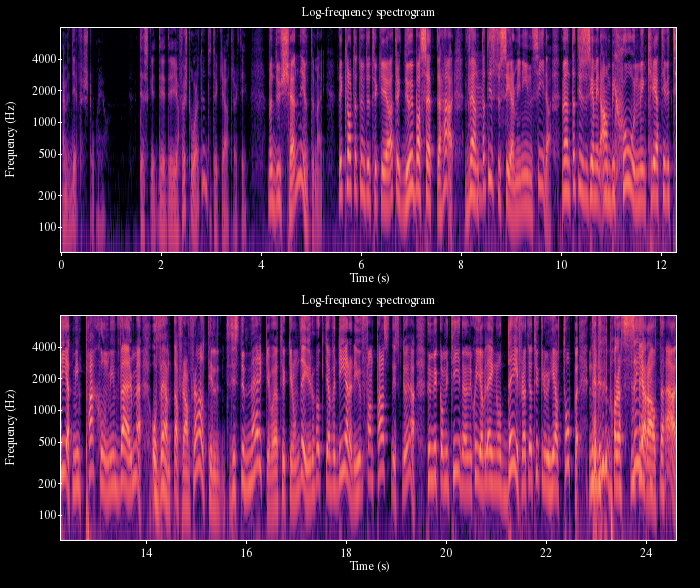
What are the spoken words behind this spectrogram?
nej men det förstår jag. Det ska, det, det, jag förstår att du inte tycker jag är attraktiv. Men du känner ju inte mig. Det är klart att du inte tycker jag är attraktiv. Du har ju bara sett det här. Vänta tills du ser min insida. Vänta tills du ser min ambition, min kreativitet, min passion, min värme. Och vänta framförallt till, tills du märker vad jag tycker om dig, hur högt jag värderar dig, hur fantastisk du är, hur mycket av min tid och energi jag vill ägna åt dig för att jag tycker du är helt toppen. När du bara ser allt det här,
